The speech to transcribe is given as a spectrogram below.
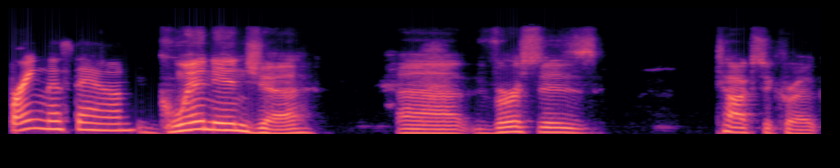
bring this down. Gwen Ninja uh, versus Toxicroak.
